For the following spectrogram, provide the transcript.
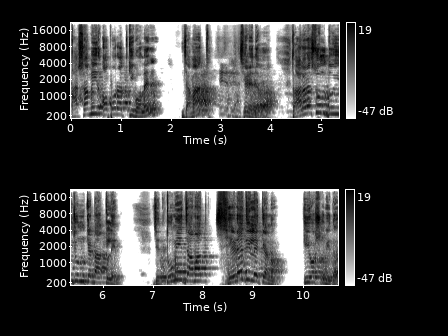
আসামির অপরাধ কি বলেন? জামাত ছেড়ে দেওয়া। তো আল্লাহ রাসুল দুইজনকে ডাকলেন যে, তুমি জামাত ছেড়ে দিলে কেন? কি অসুবিধা?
